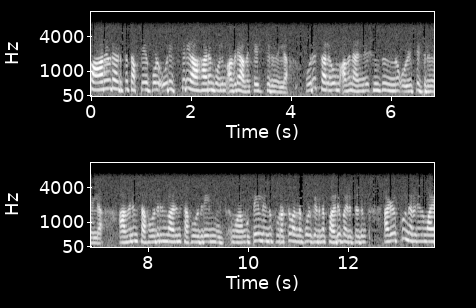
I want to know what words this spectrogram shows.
പാറയുടെ അടുത്ത് തപ്പിയപ്പോൾ ഒരു ഇത്തിരി ആഹാരം പോലും അവിടെ അവശേഷിച്ചിരുന്നില്ല. ഒരു സ്ഥലവും അവൻ അന്വേഷണത്തിൽ നിന്ന് ഒഴിച്ചിട്ടിരുന്നില്ല. അവനും സഹോദരന്മാരും സഹോദരിയും മുട്ടയിൽ നിന്ന് പുറത്തു വന്നപ്പോൾ കിടന്ന പരുപരുത്തതും അഴുക്കു നിറഞ്ഞതുമായ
